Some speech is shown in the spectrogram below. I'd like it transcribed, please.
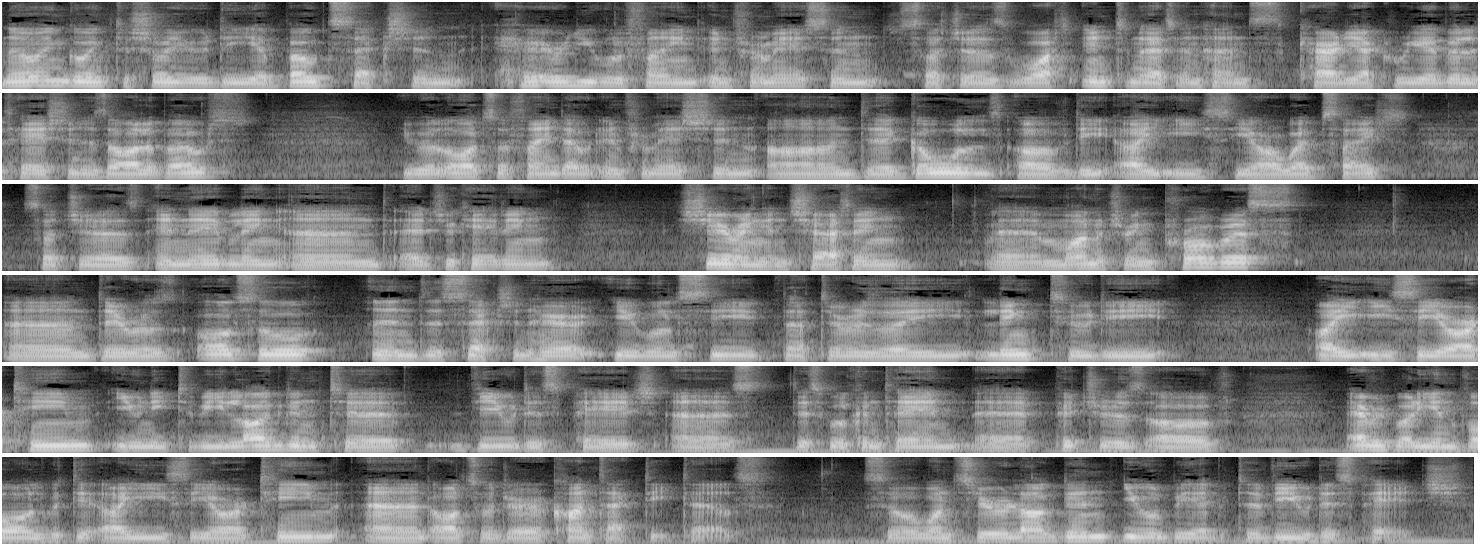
Now I'm going to show you the About section. Here you will find information such as what Internet Enhanced Cardiac Rehabilitation is all about. You will also find out information on the goals of the IECR website, such as enabling and educating, sharing and chatting, uh, monitoring progress, and there is also in this section here you will see that there is a link to the IECR team, you need to be logged in to view this page as this will contain uh, pictures of everybody involved with the IECR team and also their contact details. So once you're logged in, you will be able to view this page.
